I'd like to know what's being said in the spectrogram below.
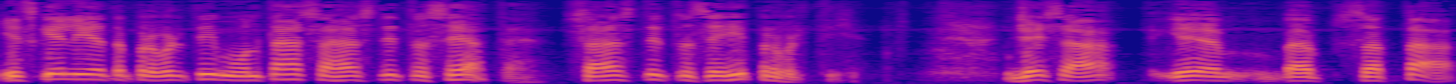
इसके लिए तो प्रवृत्ति मूलतः सहअस्तित्व से आता है। सहअस्तित्व से ही प्रवृत्ति है। जैसा ये सत्ता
